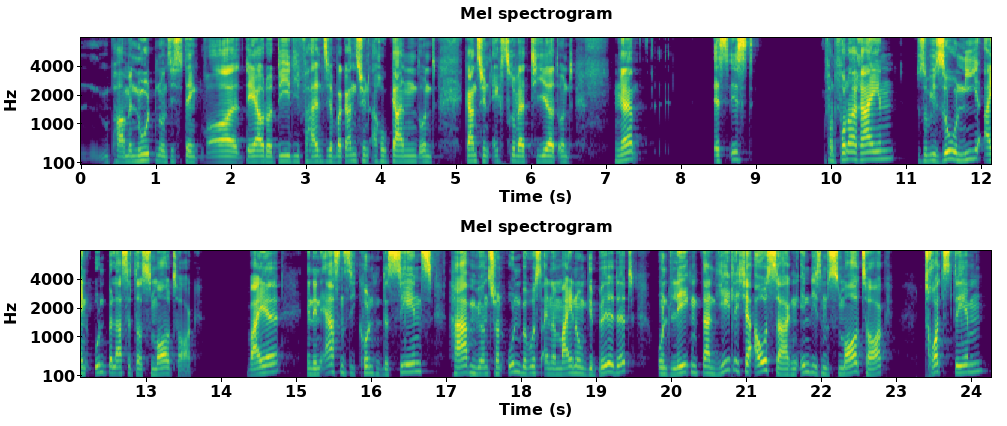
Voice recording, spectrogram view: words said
ein paar Minuten und sich denkt, boah, der oder die, die verhalten sich aber ganz schön arrogant und ganz schön extrovertiert und ja, es ist von vornherein sowieso nie ein unbelasteter Smalltalk, weil in den ersten Sekunden des Sehens haben wir uns schon unbewusst eine Meinung gebildet und legen dann jegliche Aussagen in diesem Smalltalk trotzdem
